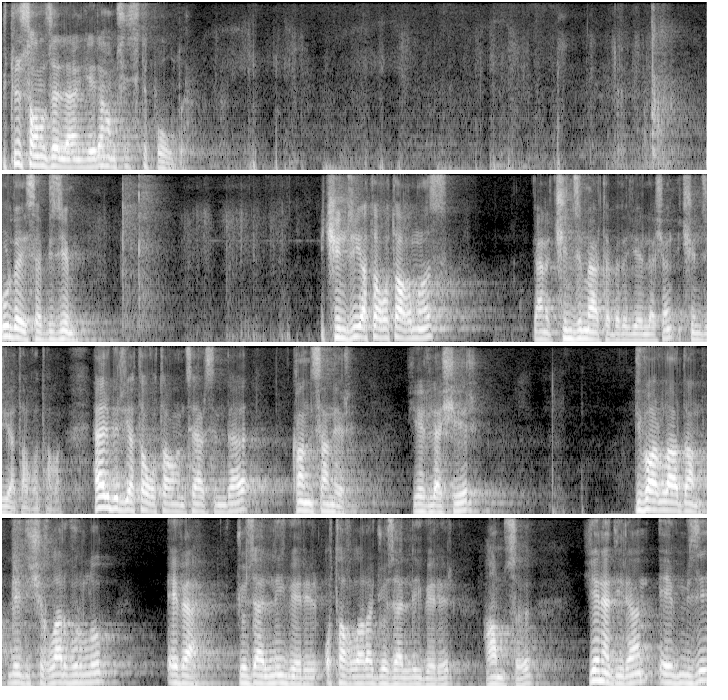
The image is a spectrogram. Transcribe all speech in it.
Bütün sanuzellərin yeri hamısı istipoldur. Burada isə bizim ikinci yataq otağımız, yəni ikinci mərtəbədə yerləşən ikinci yataq otağı. Hər bir yataq otağının içərisində kondisioner yerləşir. Divarlardan led işıqlar vurulub, evə gözəllik verir, otaqlara gözəllik verir hamısı. Yenə deyirəm, evimizi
